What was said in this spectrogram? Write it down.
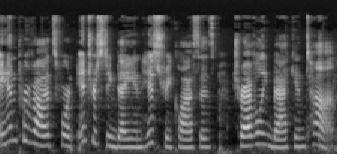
and provides for an interesting day in history classes traveling back in time.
